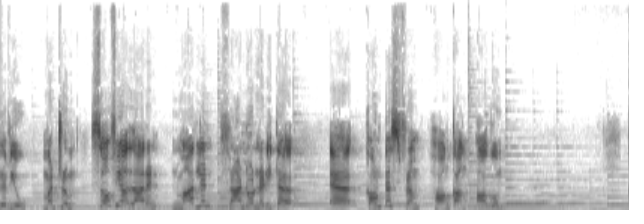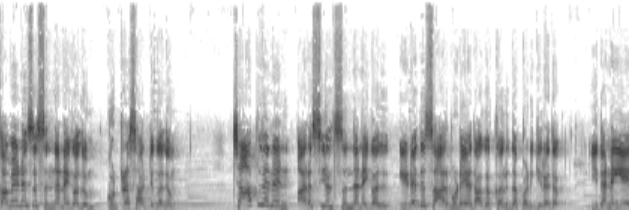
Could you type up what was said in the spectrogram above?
Revue மற்றும் சோஃபியா லாரன் மார்லன் பிராண்டோ நடித்த கவுண்டஸ் ஃப்ரம் ஹாங்காங் ஆகும். கம்யூனிச சிந்தனைகளும் குற்றச்சாட்டுகளும். சாப்ளினின் அரசியல் சிந்தனைகள் இடது சார்புடையதாக கருதப்படுகிறது. இதனையே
